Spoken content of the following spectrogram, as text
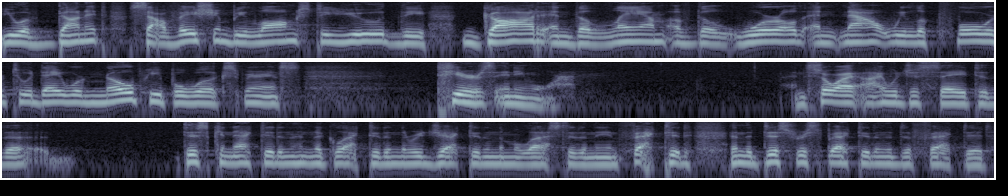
You have done it. Salvation belongs to you, the God and the Lamb of the world. And now we look forward to a day where no people will experience tears anymore. And so I, I would just say to the disconnected and the neglected and the rejected and the molested and the infected and the disrespected and the defected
